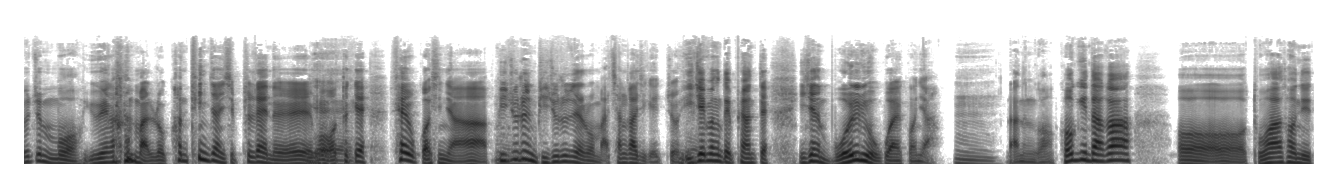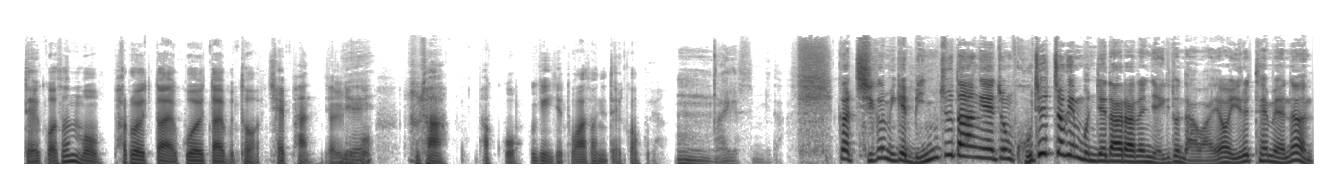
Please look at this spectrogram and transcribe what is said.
요즘 뭐 유행하는 말로 contingency plan을 예. 뭐 어떻게 세울 것이냐. 비주류는 비주류대로 마찬가지겠죠. 예. 이재명 대표한테 이제는 뭘 요구할 거냐라는 음. 거. 거기다가 어 도화선이 될 것은 뭐 8월 달, 9월 달부터 재판 열리고 예. 수사 받고 그게 이제 도화선이 될 거고요. 음, 알겠습니다. 그러니까 지금 이게 민주당의 좀 고질적인 문제다라는 얘기도 나와요. 이를테면은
